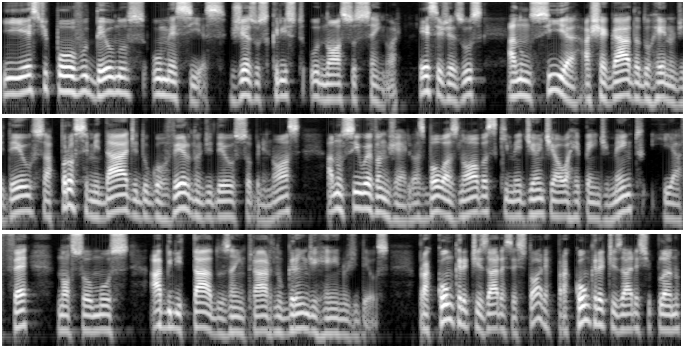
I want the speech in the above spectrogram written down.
e este povo deu-nos o Messias, Jesus Cristo, o nosso Senhor. Esse Jesus anuncia a chegada do reino de Deus, a proximidade do governo de Deus sobre nós, anuncia o Evangelho, as boas novas que, mediante ao arrependimento e a fé, nós somos habilitados a entrar no grande reino de Deus. Para concretizar essa história, para concretizar este plano,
